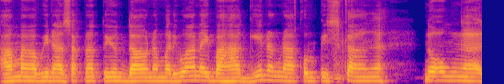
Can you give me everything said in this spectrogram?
Ang mga winasak na tuyong daw na marijuana ay bahagi ng nakumpiskang noong uh,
